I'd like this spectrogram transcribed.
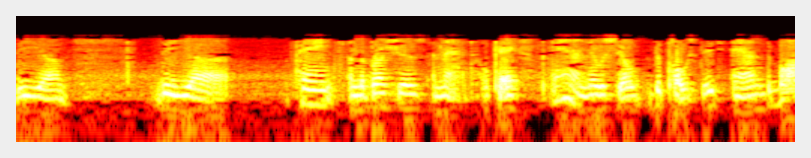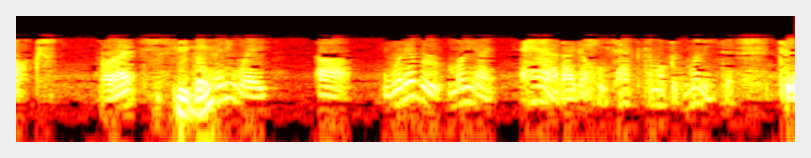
the um, the uh, paints and the brushes and that. Okay, but then there was still the postage and the box. All right. So Mhm. anyway, uh, whatever money I had, I'd always have to come up with money to to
